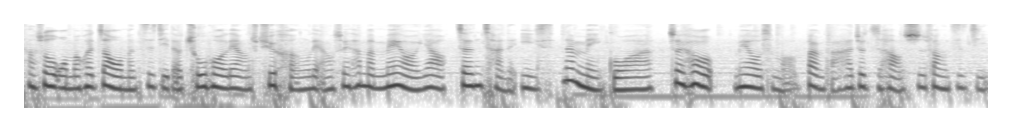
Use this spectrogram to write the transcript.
他说我们会照我们自己的出货量去衡量，所以他们没有要增产的意思。那美国啊，最后没有什么办法，他就只好释放自己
